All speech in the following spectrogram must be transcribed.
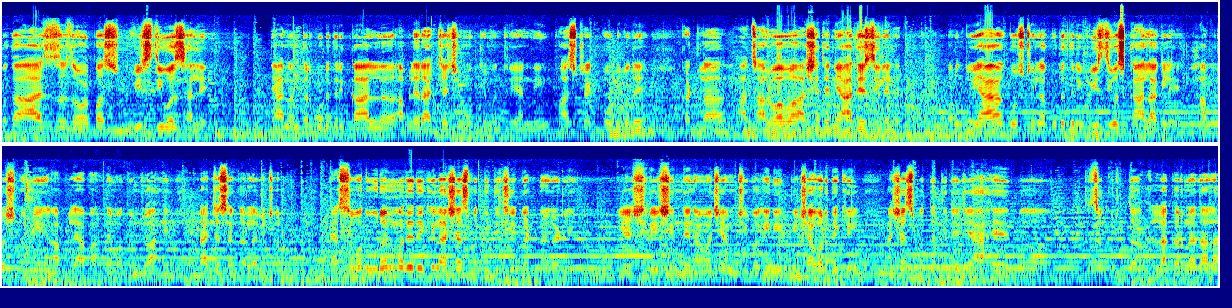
बघा आज जवळपास वीस दिवस झाले. त्यानंतर कुठेतरी काल आपले राज्याचे मुख्यमंत्री यांनी फास्ट ट्रॅक कोर्टमध्ये खटला हा चालवावा असे त्यांनी आदेश दिलेले आहेत. परंतु ह्या गोष्टीला कुठेतरी वीस दिवस का लागले? हा प्रश्न मी आपल्या माध्यमातून जो आहे राज्य सरकारला विचारतो. त्याचसोबत उरणमध्ये देखील अशाच पद्धतीची घटना घडली. यश्री शिंदे नावाची आमची भगिनी तिच्यावर देखील अशाच पद्धतीने जे आहे तिचं कृत्य हल्ला करण्यात आला.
